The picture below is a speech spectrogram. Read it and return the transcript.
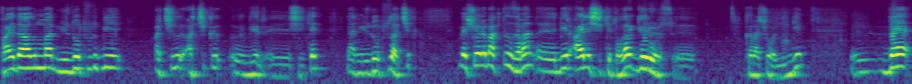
payda alım var. %30'luk bir açı, açık e, bir e, şirket. Yani %30 açık. Ve şöyle baktığın zaman e, bir aile şirketi olarak görüyoruz Kıraç Holding'i. Ve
